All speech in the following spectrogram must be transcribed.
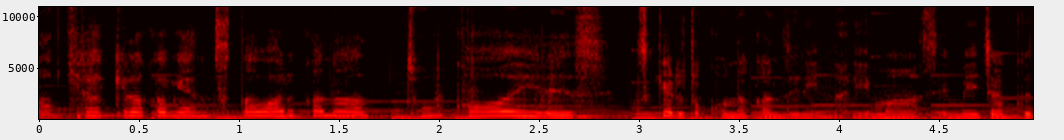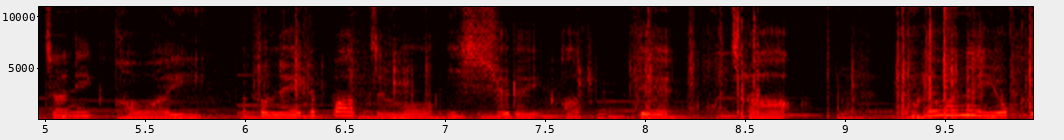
のキラキラ加減伝わるかな？超可愛いです。つけるとこんな感じになります。めちゃくちゃに可愛い。あとネイルパーツも1種類あってこちら。これはねよく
